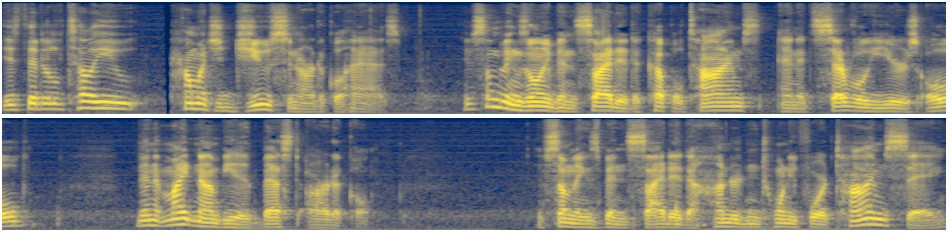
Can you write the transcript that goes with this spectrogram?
is that it'll tell you how much juice an article has. If something's only been cited a couple times and it's several years old, then it might not be the best article. If something's been cited 124 times, say,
